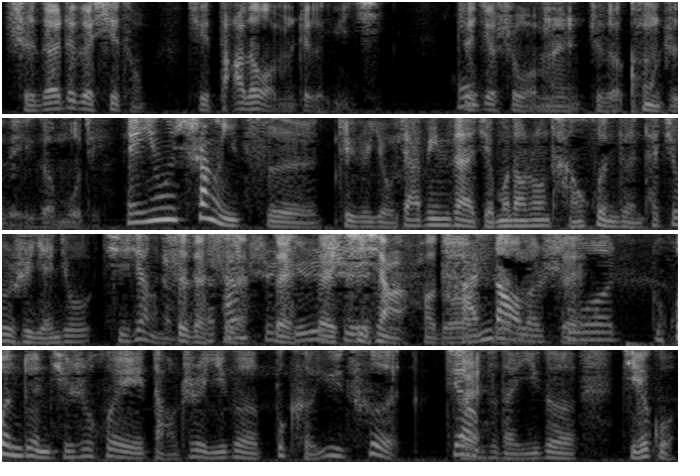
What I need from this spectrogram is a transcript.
使得这个系统去达到我们这个预期，哦这就是我们这个控制的一个目的。哎，因为上一次这个有嘉宾在节目当中谈混沌，他就是研究气象的，是的是的对对气象好多谈到了说混沌其实会导致一个不可预测这样子的一个结果。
